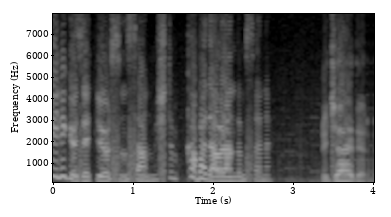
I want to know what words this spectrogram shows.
Beni gözetliyorsun sanmıştım, kaba davrandım sana. Rica ederim.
